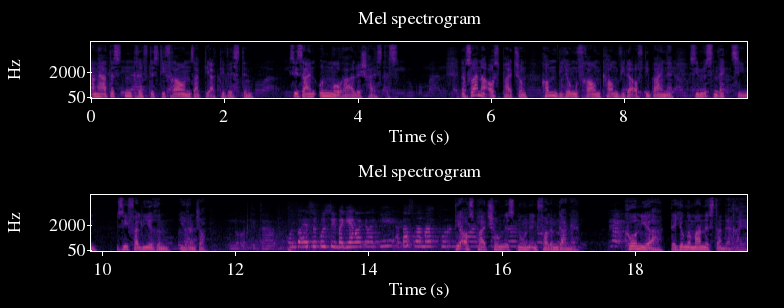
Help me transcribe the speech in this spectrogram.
Am härtesten trifft es die Frauen, sagt die Aktivistin. Sie seien unmoralisch, heißt es. Nach so einer Auspeitschung kommen die jungen Frauen kaum wieder auf die Beine. Sie müssen wegziehen. Sie verlieren ihren Job. Die Auspeitschung ist nun in vollem Gange. Kurnia, der junge Mann, ist an der Reihe.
